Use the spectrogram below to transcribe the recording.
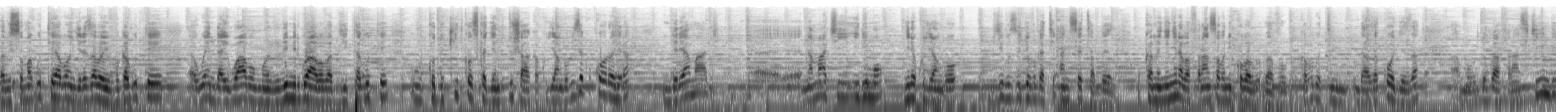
babisoma gute abongereza babivuga gute wenda iwabo mu rurimi rwabo babyita gute utwo duki twose ukagenda udushaka kugira ngo bize kukorohera imbere ya match eh, na match irimo nyine kugira ngo byibuze ujye uvuga ati unsetabel ukamenya nyine abafaransa bo niko bavu- bavuga ukavuga uti ndaza kogeza mu buryo bw'abafaransa ikindi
